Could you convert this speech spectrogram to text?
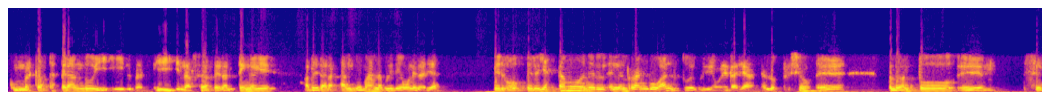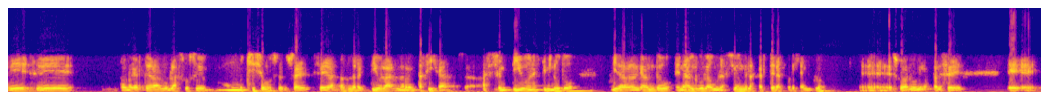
como el mercado está esperando y, y, la Reserva Federal tenga que apretar algo más la política monetaria. Pero, pero ya estamos en el, en el rango alto de política monetaria, en los precios. Eh, por lo tanto, eh, se ve, se ve para una cartera a largo plazo se muchísimo, se, se ve bastante atractivo la, renta fija. O sea, hace sentido en este minuto ir alargando en algo la duración de las carteras, por ejemplo. Eh, eso es algo que nos parece eh,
